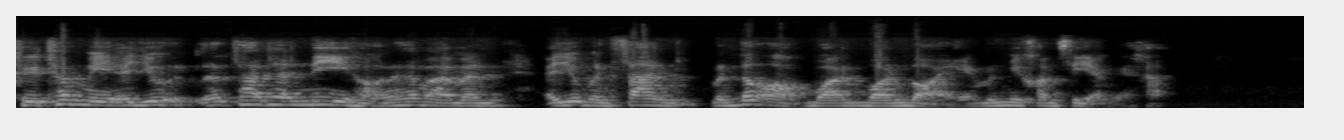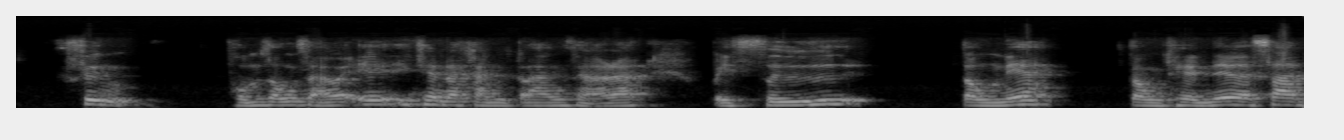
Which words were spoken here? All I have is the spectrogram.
คือถ้ามีอายุแล้วถ้าถ้าหนี้ของรัฐบาลมันอายุมันสั้น มันต้องออกบอลบอลบ่อย มันมีความเสี่ยงนะครับ ซึ่งผมสงสัยว่าเอ๊ะธนาคารกลางสหรัฐไปซื้อตรงเนี้ยตรงเทรนเนอร์สั้น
